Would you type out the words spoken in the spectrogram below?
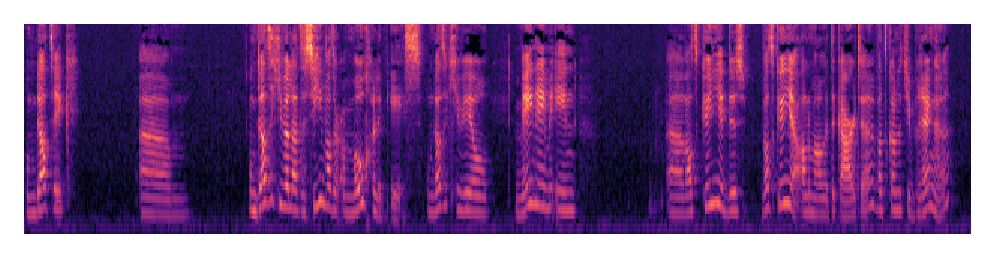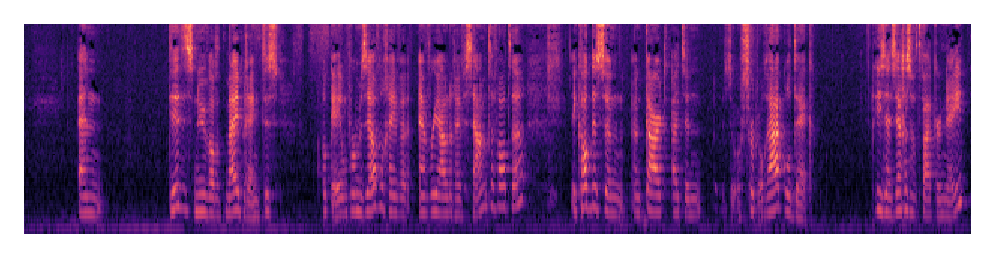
omdat ik, um, omdat ik je wil laten zien wat er mogelijk is. Omdat ik je wil meenemen in uh, wat kun je dus, wat kun je allemaal met de kaarten? Wat kan het je brengen? En dit is nu wat het mij brengt. Dus oké, om voor mezelf nog even en voor jou nog even samen te vatten. Ik had dus een, een kaart uit een soort orakeldek. Die zei zeggen ze wat vaker nee.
